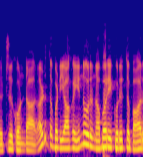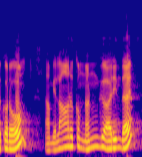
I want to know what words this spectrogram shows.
பெற்றுக்கொண்டார். அடுத்தபடியாக இன்னொரு நபரை குறித்து பார்க்கிறோம். நாம் எல்லாருக்கும் நன்கு அறிந்த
